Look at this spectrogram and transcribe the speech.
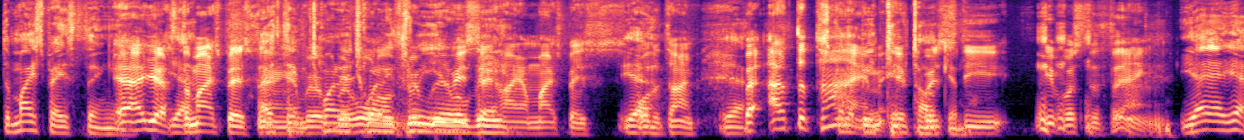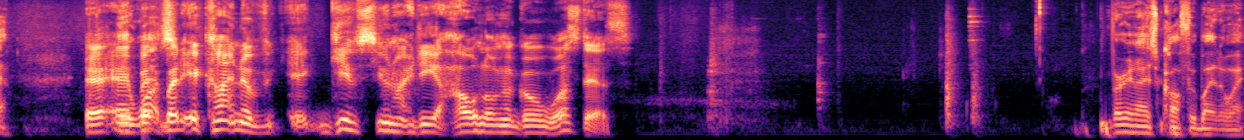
The MySpace thing. Yeah, yes, the MySpace thing. I think We're- we're all- 2023 we, we say hi on MySpace Yeah, all the time. yeah. But at the time, it was the it was the thing. Yeah, yeah, yeah. It but, was. but it kind of it gives you an idea how long ago was this? Very nice coffee, by the way.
